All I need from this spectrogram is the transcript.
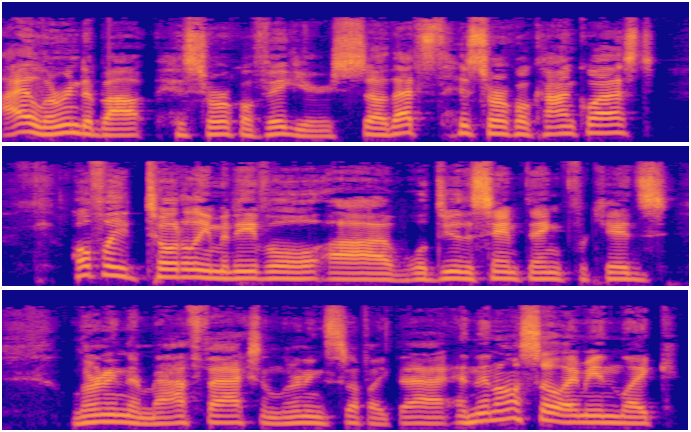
I learned about historical figures. So that's historical conquest. Hopefully, totally medieval uh, will do the same thing for kids learning their math facts and learning stuff like that. And then also, I mean, like,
